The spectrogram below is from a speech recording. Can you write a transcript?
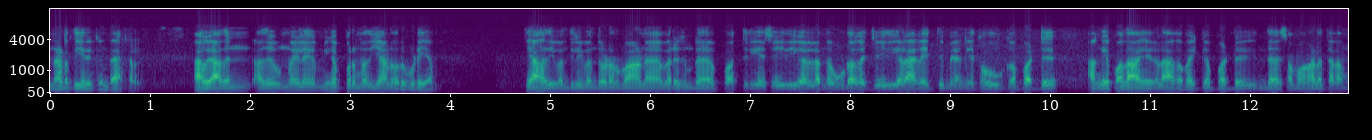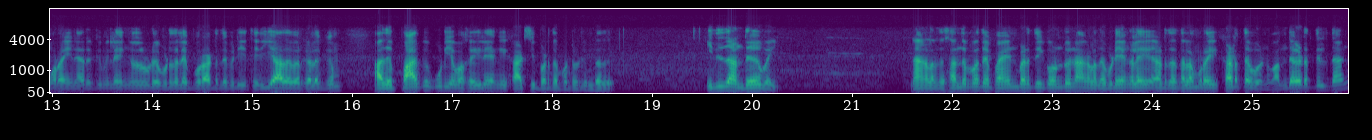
நடத்தி இருக்கின்றார்கள். ஆகவே அதன் அது உண்மையிலே மிக பெருமதியான ஒரு விடயம். தியாகதீபன் திலீபன் தொடர்பான வருகின்ற பத்திரிகை செய்திகள் அந்த ஊடக செய்திகள் அனைத்துமே அங்கே தொகுக்கப்பட்டு அங்கே பதாகைகளாக வைக்கப்பட்டு இந்த சமகால தலைமுறையினருக்கும் இல்லை எங்களுடைய விடுதலை போராட்டத்தை பற்றி தெரியாதவர்களுக்கும் அது பார்க்கக்கூடிய வகையிலே அங்கே காட்சிப்படுத்தப்பட்டிருக்கின்றது. இதுதான் தேவை. நாங்கள் அந்த சந்தர்ப்பத்தை பயன்படுத்தி கொண்டு நாங்கள் அந்த விடயங்களை அடுத்த தலைமுறை கடத்த வேண்டும். அந்த இடத்தில் தான்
